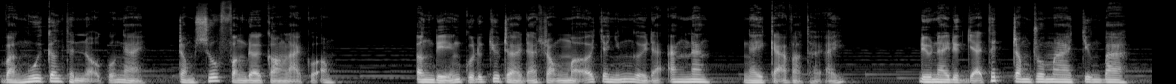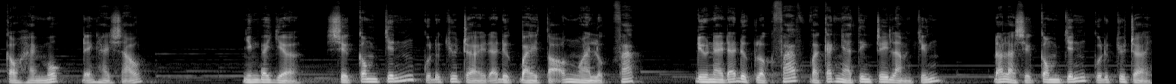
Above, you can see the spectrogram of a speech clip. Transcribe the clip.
và nguôi cơn thịnh nộ của Ngài trong suốt phần đời còn lại của ông. Ân điển của Đức Chúa Trời đã rộng mở cho những người đã ăn năn ngay cả vào thời ấy. Điều này được giải thích trong Roma chương 3 câu 21 đến 26. Nhưng bây giờ, sự công chính của Đức Chúa Trời đã được bày tỏ ngoài luật pháp. Điều này đã được luật pháp và các nhà tiên tri làm chứng. Đó là sự công chính của Đức Chúa Trời.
